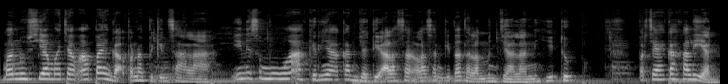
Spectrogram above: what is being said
Manusia macam apa yang nggak pernah bikin salah? Ini semua akhirnya akan menjadi alasan-alasan kita dalam menjalani hidup. Percayakah kalian?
